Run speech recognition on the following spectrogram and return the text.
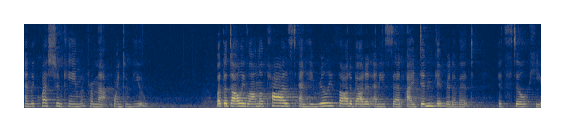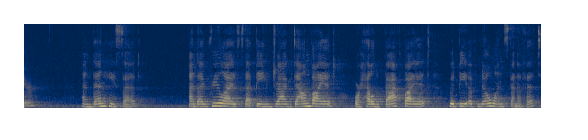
And the question came from that point of view. But the Dalai Lama paused and he really thought about it and he said, I didn't get rid of it. It's still here. And then he said, and I realized that being dragged down by it or held back by it would be of no one's benefit,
